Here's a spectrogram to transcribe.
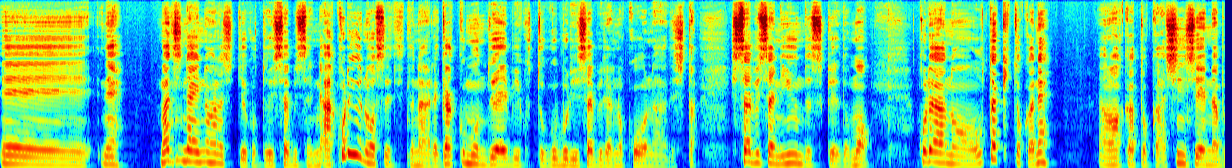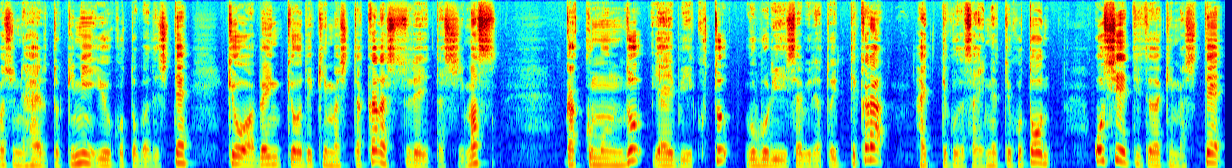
えー、ねまじないの話ということで久々に、あ、これ言うの忘れてたな、あれ、学問ドヤイビクとゴブリーサビラのコーナーでした。久々に言うんですけれども、これあの、歌きとかね、あの墓とか神聖な場所に入るときに言う言葉でして、今日は勉強できましたから失礼いたします。学問ドヤイビクとゴブリーサビラと言ってから入ってくださいねということを教えていただきまして、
